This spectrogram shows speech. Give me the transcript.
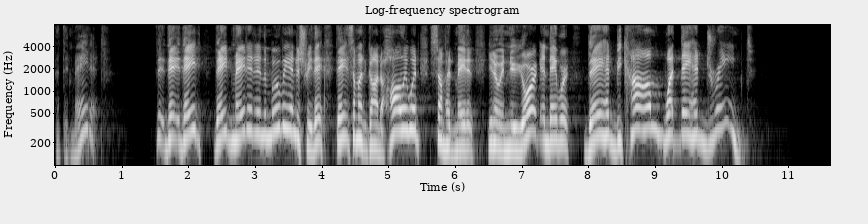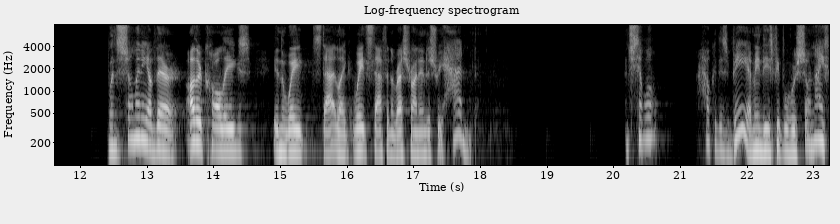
that they'd made it. They, they, they'd, made it in the movie industry. They, they, some had gone to Hollywood, some had made it, you know, in New York, and they were, they had become what they had dreamed. When so many of their other colleagues in the wait staff, like wait staff in the restaurant industry hadn't. And she said, Well, how could this be? I mean, these people who were so nice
